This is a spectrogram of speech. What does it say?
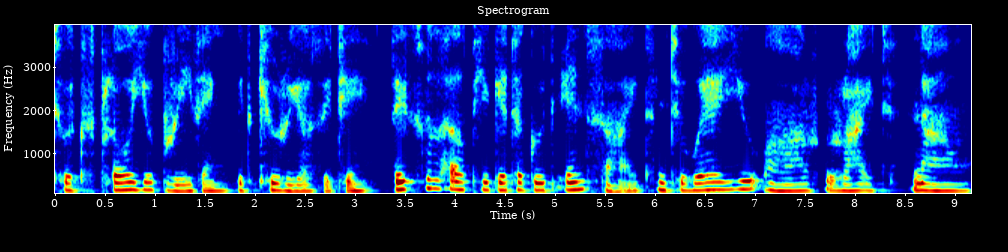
to explore your breathing with curiosity. This will help you get a good insight into where you are right now.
